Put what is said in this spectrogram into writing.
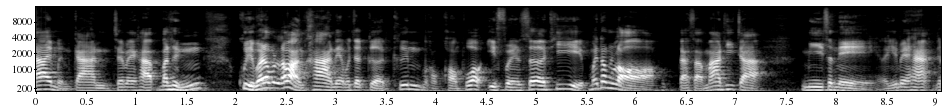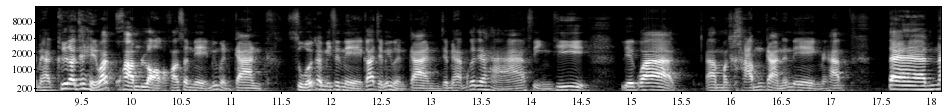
ได้เหมือนกันใช่ไหมครับมันถึงคุยว่าระหว่างทางเนี่ยมันจะเกิดขึ้นของของพวกอินฟลูเอนเซอร์ที่ไม่ต้องหล่อแต่สามารถที่จะ มีเสน่ห์อะไรอย่างนี้ไหมฮะใช่ไหมฮะคือเราจะเห็นว่าความหล่อกับความเสน่ห์ไม่เหมือนกัน สวยกับมีเสน่ห์ก็จะไม่เหมือนกันใช่ไหมครับมันก็จะหาสิ่งที่เรียกว่าเอามาค้ำกันนั่นเองนะครับ แต่ณ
